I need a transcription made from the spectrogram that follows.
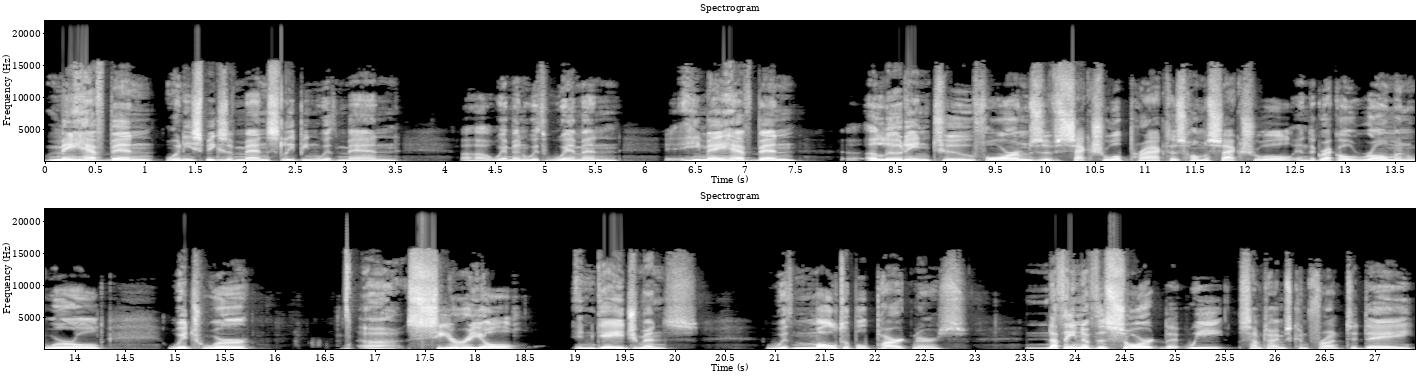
may have been, when he speaks of men sleeping with men, uh, women with women, he may have been alluding to forms of sexual practice, homosexual in the Greco-Roman world, which were uh, serial engagements, with multiple partners. Nothing of the sort that we sometimes confront today,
